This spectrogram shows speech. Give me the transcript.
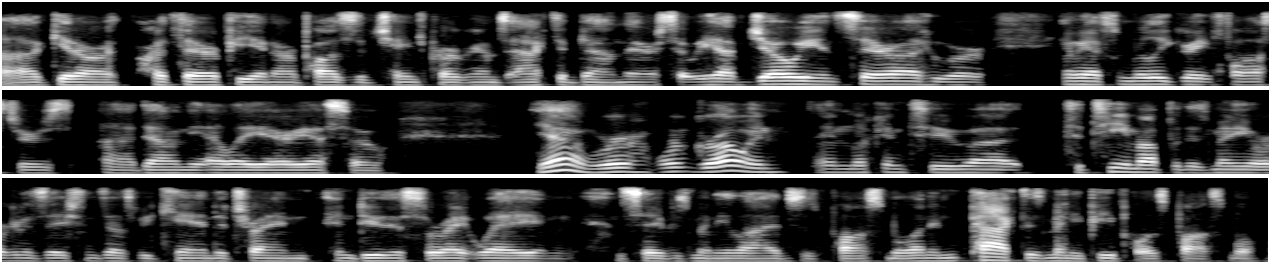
uh, get our our therapy and our positive change programs active down there. So we have Joey and Sarah who are, and we have some really great fosters uh, down in the LA area. So yeah, we're we're growing and looking to uh, to team up with as many organizations as we can to try and, and do this the right way and, and save as many lives as possible and impact as many people as possible.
